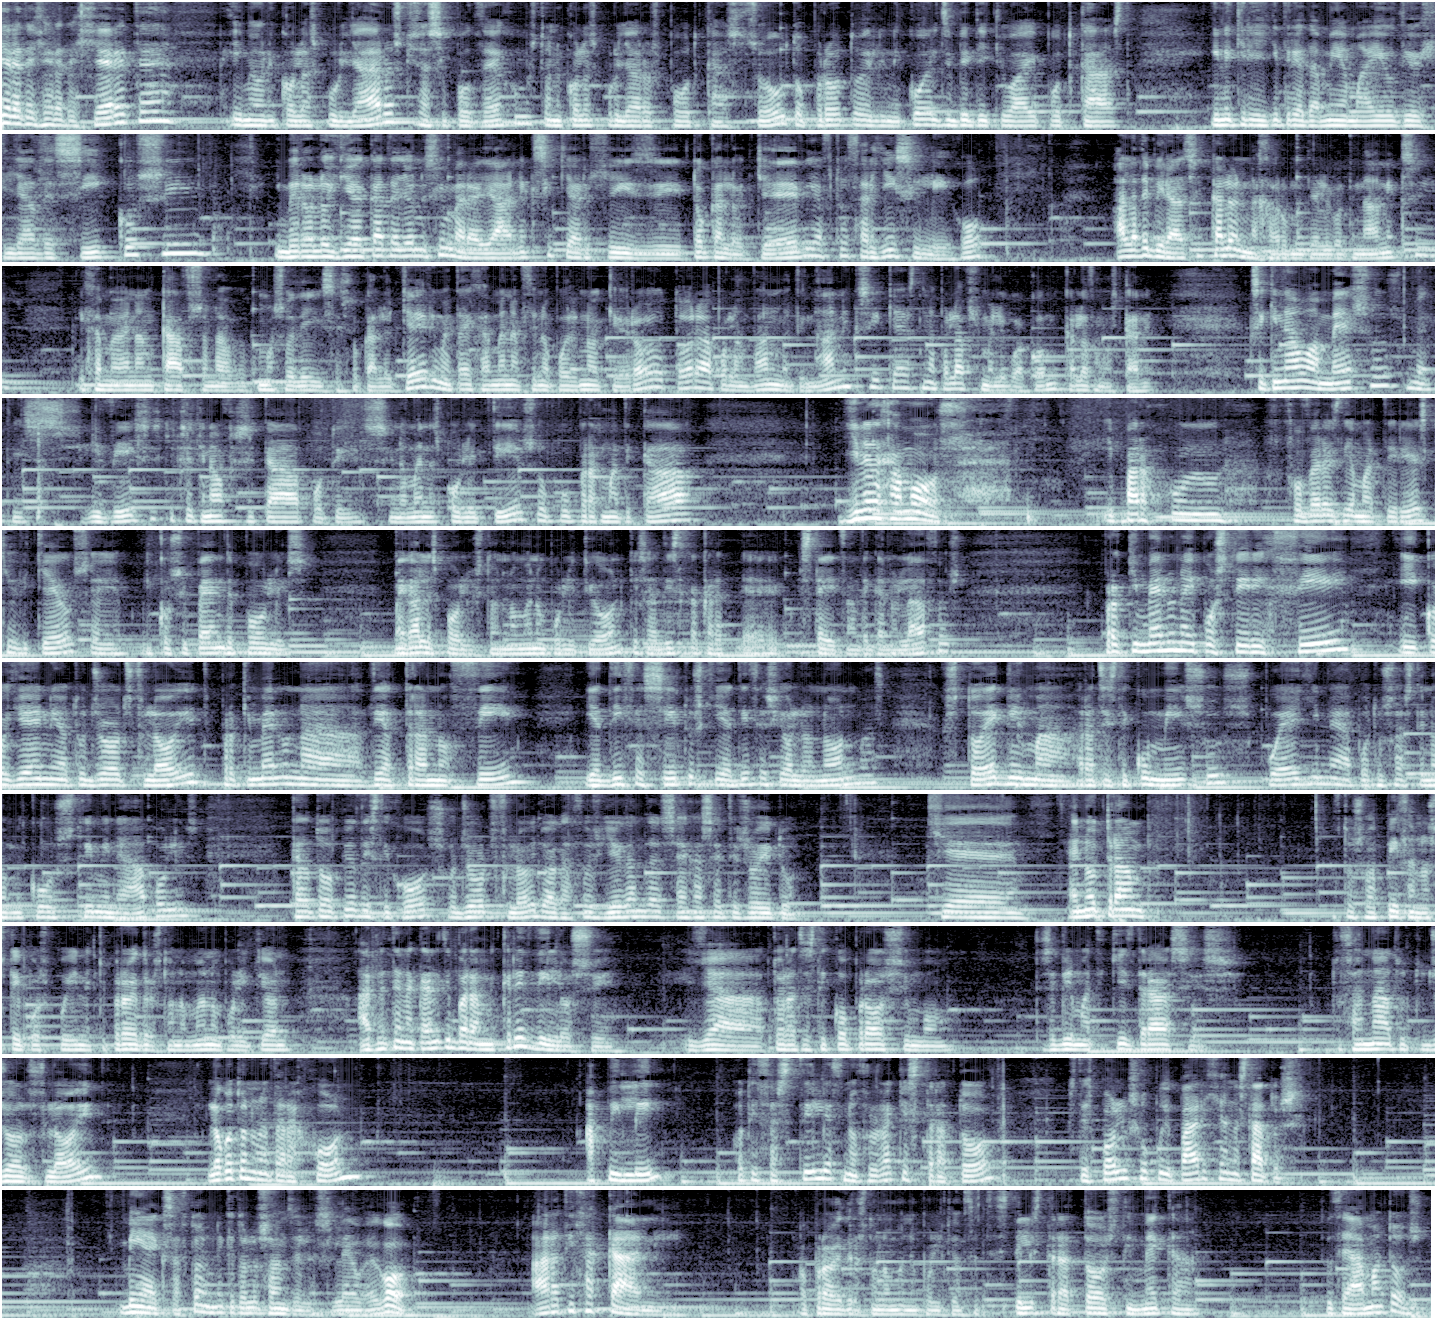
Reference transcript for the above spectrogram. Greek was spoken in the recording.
Χαίρετε, χαίρετε, χαίρετε. Είμαι ο Νικόλας Πουλιάρος και σας υποδέχομαι στο Νικόλας Πουλιάρος Podcast Show, το πρώτο ελληνικό LGBTQI podcast. Είναι Κυριακή 31 Μαΐου 2020. Ημερολογιακά τελειώνει σήμερα η Άνοιξη και αρχίζει το καλοκαίρι. Αυτό θα αργήσει λίγο, αλλά δεν πειράζει. Καλό είναι να χαρούμε και λίγο την Άνοιξη. Είχαμε έναν καύσωνα που μας οδήγησε στο καλοκαίρι, μετά είχαμε ένα φθινοπορεινό καιρό. Τώρα απολαμβάνουμε την άνοιξη και ας την απολαύσουμε λίγο ακόμη. Καλό θα μας κάνει. Ξεκινάω αμέσως με τις ειδήσεις και ξεκινάω φυσικά από τις Ηνωμένες Πολιτείες, όπου πραγματικά γίνεται χαμός. Υπάρχουν φοβερές διαμαρτυρίες και δικαίως σε 25 πόλεις, μεγάλες πόλεις των Ηνωμένων Πολιτειών και σε αντίστοιχα ε, states αν δεν κάνω λάθος, προκειμένου να υποστηριχθεί η οικογένεια του George Floyd, προκειμένου να διατρανωθεί η αντίθεσή τους και η αντίθεση όλων μας στο έγκλημα ρατσιστικού μίσους που έγινε από τους αστυνομικούς στη Μινεάπολης κατά το οποίο δυστυχώς ο George Floyd, ο αγαθός γίγαντας, έχασε τη ζωή του. Και ενώ ο Τραμπ, αυτός ο απίθανος τύπος που είναι και πρόεδρος των ΗΠΑ, αρνείται να κάνει την παραμικρή δήλωση για το ρατσιστικό πρόσημο της εγκληματικής δράσης του θανάτου του George Floyd, λόγω των αναταραχών απειλεί ότι θα στείλει εθνοφρουρά και στρατό στις πόλεις όπου υπάρχει αναστάτωση. Μία εξ αυτών είναι και το Los Angeles, λέω εγώ. Άρα τι θα κάνει ο πρόεδρος των ΗΠΑ, θα στείλει στρατό στη Μέκα του θεάματος,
